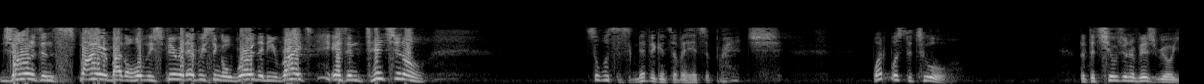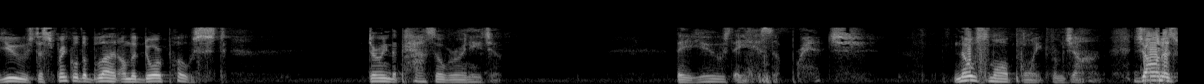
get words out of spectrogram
John is inspired by the Holy Spirit. Every single word that he writes is intentional. So, what's the significance of a hyssop branch? What was the tool that the children of Israel used to sprinkle the blood on the doorpost during the Passover in Egypt? They used a hyssop branch. No small point from John. John is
